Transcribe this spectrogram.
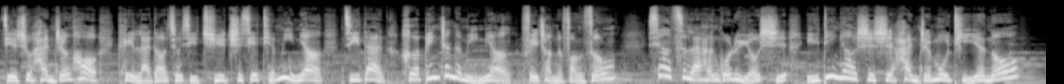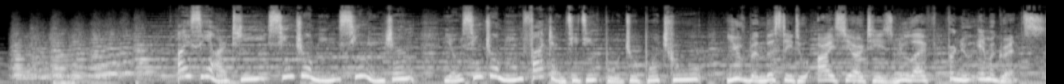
结束汗蒸后，可以来到休息区吃些甜米酿、鸡蛋，喝冰镇的米酿，非常的放松。下次来韩国旅游时，一定要试试汗蒸木体验哦。ICRT 新著名新人生由新著名发展基金补助播出。You've been listening to ICRT's New Life for New Immigrants,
